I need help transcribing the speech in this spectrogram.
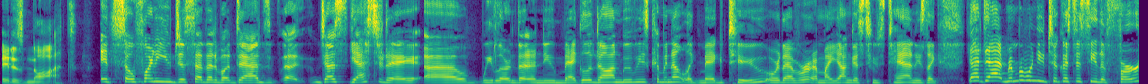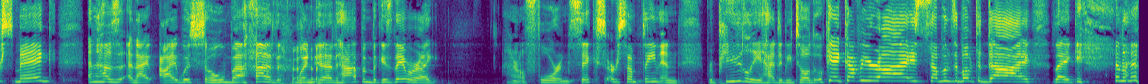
it is not. It's so funny you just said that about dads. Uh, just yesterday, uh, we learned that a new Megalodon movie is coming out, like Meg 2 or whatever. And my youngest, who's 10, he's like, Yeah, dad, remember when you took us to see the first Meg? And I was, and I, I was so mad when that happened because they were like, I don't know, four and six or something, and repeatedly had to be told, okay, cover your eyes, someone's about to die. Like, and I,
